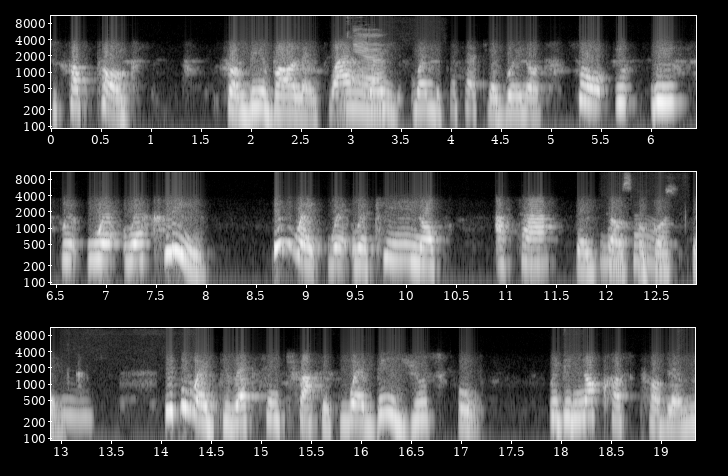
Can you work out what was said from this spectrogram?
to stop thugs from being violent while yeah. when when the protests were going on. So we we we we're, we're clean. People were, were, were cleaning up after themselves, for God's sake. Mm. People were directing traffic, were being useful. We did not cause problem.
